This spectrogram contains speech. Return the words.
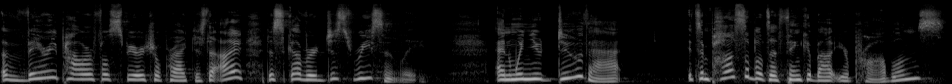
a very powerful spiritual practice that i discovered just recently. And when you do that it's impossible to think about your problems.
